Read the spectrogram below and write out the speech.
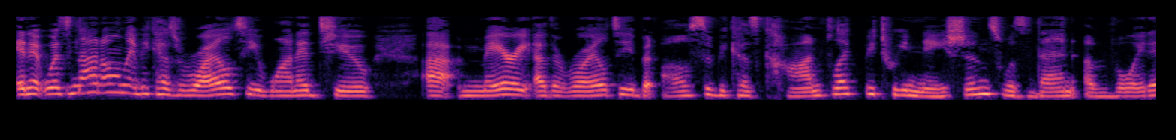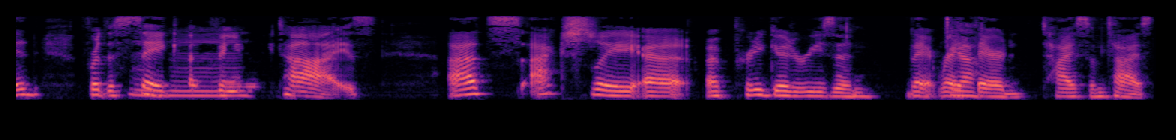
And it was not only because royalty wanted to uh, marry other royalty, but also because conflict between nations was then avoided for the sake mm-hmm. of family ties. That's actually a, a pretty good reason that right yeah. there to tie some ties.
